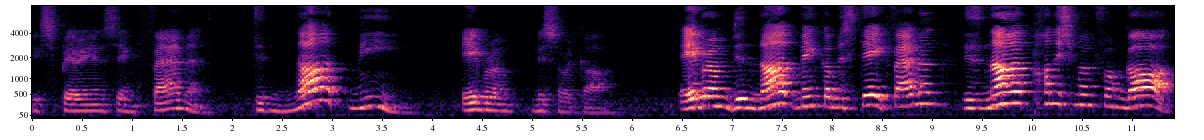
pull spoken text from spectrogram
experiencing famine did not mean Abram misheard God. Abram did not make a mistake. Famine is not punishment from God.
